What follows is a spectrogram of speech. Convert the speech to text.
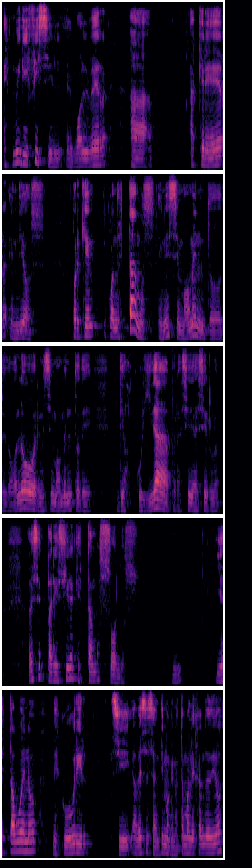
es muy difícil eh, volver a, a creer en Dios. Porque cuando estamos en ese momento de dolor, en ese momento de, de oscuridad, por así decirlo, a veces pareciera que estamos solos. Y está bueno descubrir si a veces sentimos que nos estamos alejando de Dios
